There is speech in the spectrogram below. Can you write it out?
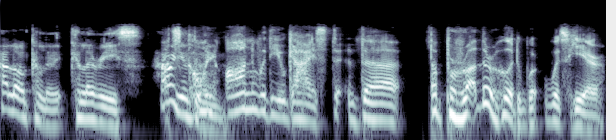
hello, Clarice. How What's are you going doing? on with you guys? The the, the Brotherhood w- was here,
